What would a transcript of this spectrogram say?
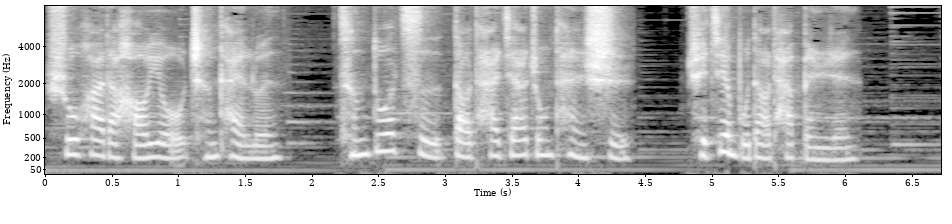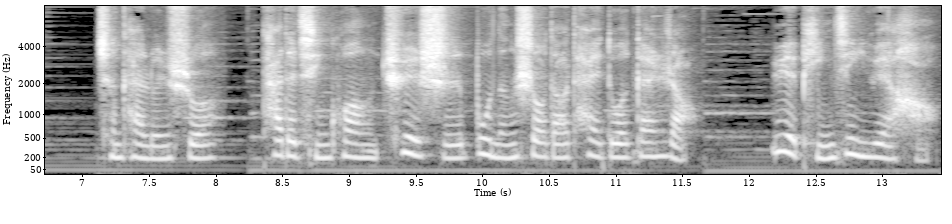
书画的好友陈凯伦曾多次到他家中探视，却见不到他本人。陈凯伦说。他的情况确实不能受到太多干扰，越平静越好。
